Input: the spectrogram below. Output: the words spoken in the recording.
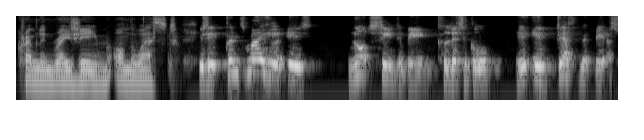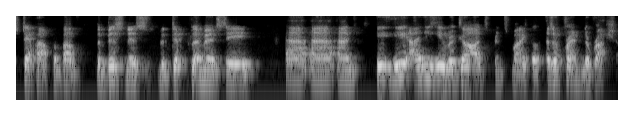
Kremlin regime on the West. You see, Prince Michael is not seen to be political. It's definitely a step up above the business, the diplomacy, uh, uh, and he, he, I think he regards Prince Michael as a friend of Russia.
